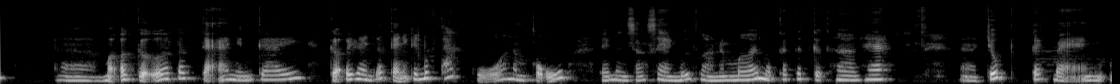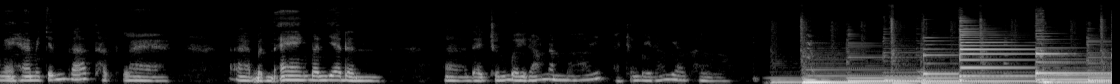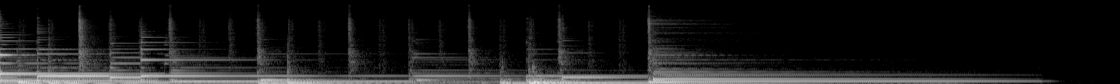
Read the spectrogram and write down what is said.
à, mở cửa tất cả những cái cởi ra tất cả những cái nút thắt của năm cũ để mình sẵn sàng bước vào năm mới một cách tích cực hơn ha. À, chúc các bạn ngày 29 Tết thật là, à, bình an bên gia đình, à, để chuẩn bị đón năm mới và chuẩn bị đón giao thừa.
